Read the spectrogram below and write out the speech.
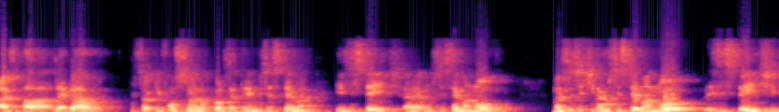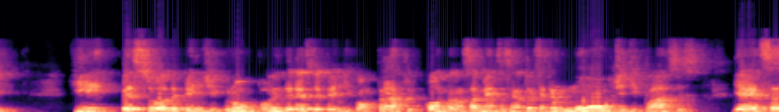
Aí você fala, legal, isso aqui funciona quando você tem um sistema existente, é, um sistema novo. Mas se você tiver um sistema novo existente, que pessoa depende de grupo, endereço depende de contrato, conta, lançamento, assinatura, você tem um monte de classes, e aí essa,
